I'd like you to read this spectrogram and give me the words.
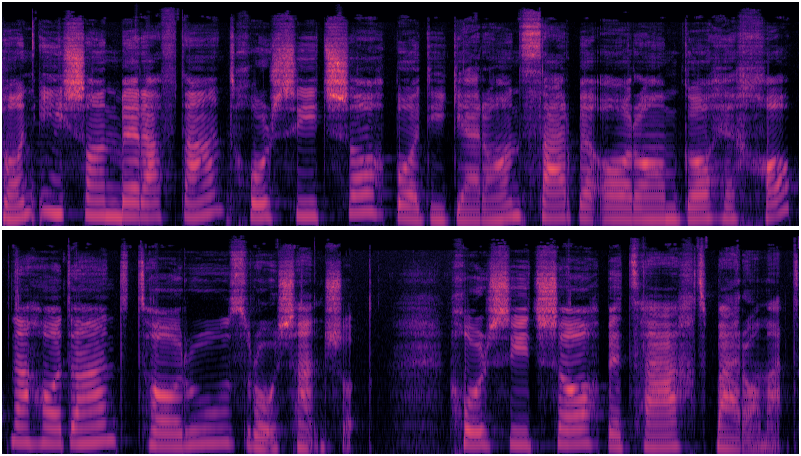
چون ایشان برفتند خورشید شاه با دیگران سر به آرامگاه خواب نهادند تا روز روشن شد. خورشید شاه به تخت برآمد.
